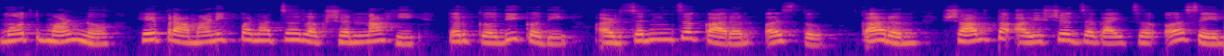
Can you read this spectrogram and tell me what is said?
मत मांडणं हे प्रामाणिकपणाचं लक्षण नाही तर कधी कधी अडचणींचं कारण असतं. कारण शांत आयुष्य जगायचं असेल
